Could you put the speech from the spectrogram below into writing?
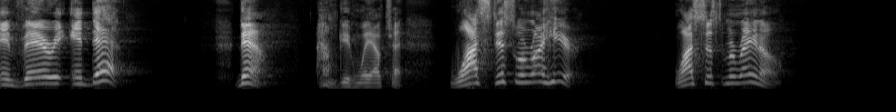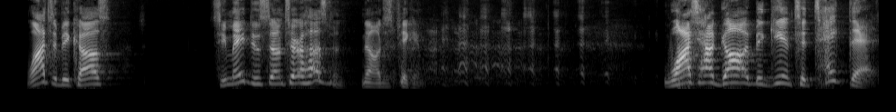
and very in depth. Now, I'm getting way off track. Watch this one right here. Watch Sister Moreno. Watch it because she may do something to her husband. No, I'm just picking. Watch how God begin to take that.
